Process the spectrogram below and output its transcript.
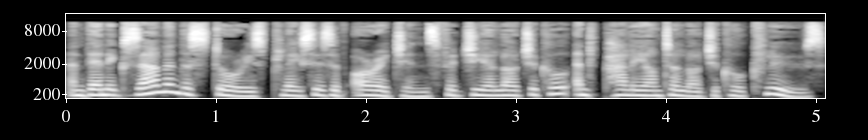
and then examine the story's places of origins for geological and paleontological clues.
